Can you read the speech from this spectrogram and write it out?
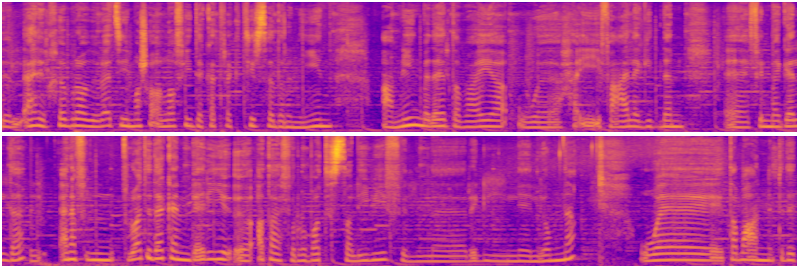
للاهل الخبرة ودلوقتي ما شاء الله في دكاترة كتير صيدلانيين عاملين بدائل طبيعية وحقيقي فعالة جدا في المجال ده. أنا في الوقت ده كان جالي قطع في الرباط الصليبي في الرجل اليمنى. وطبعا ابتدت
